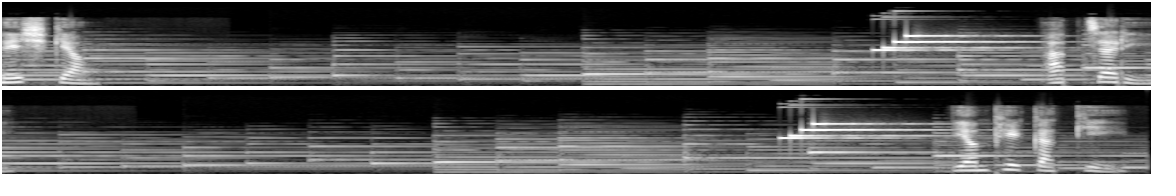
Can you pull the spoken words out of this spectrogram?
내시경. 앞자리. 연필깎이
